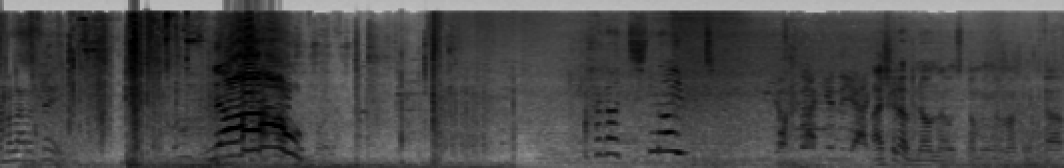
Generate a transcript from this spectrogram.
I'm a lot of things. No! I got sniped! You're back in the action. I should have known that was coming. I'm not gonna cop.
